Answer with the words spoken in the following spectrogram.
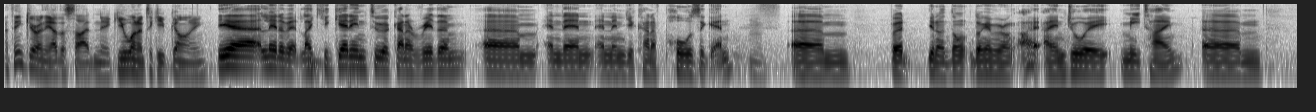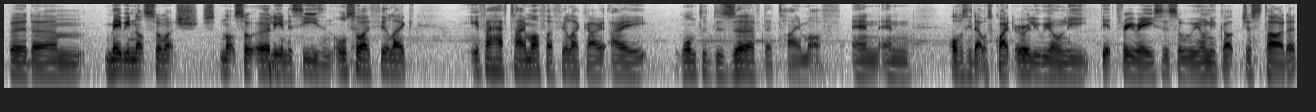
I think you're on the other side, Nyck. You wanted to keep going. Yeah, a little bit. Like you get into a kind of rhythm, um, and then and then you kind of pause again. Um, but you know, don't don't get me wrong. I, I enjoy me time, um, but um, maybe not so much, not so early in the season. Also, I feel like if I have time off, I feel like I, I want to deserve that time off, and and obviously that was quite early. We only did three races, so we only got just started.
